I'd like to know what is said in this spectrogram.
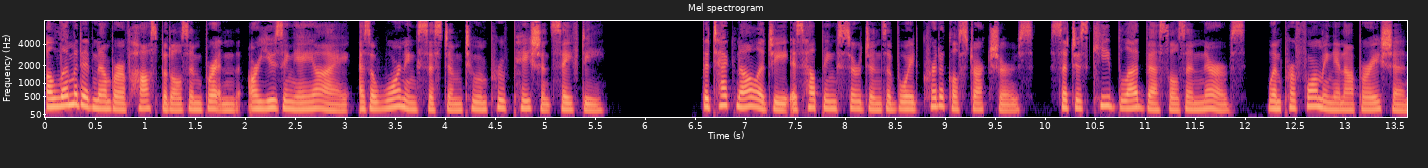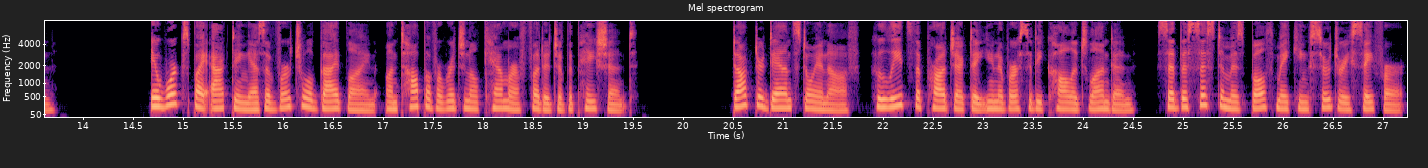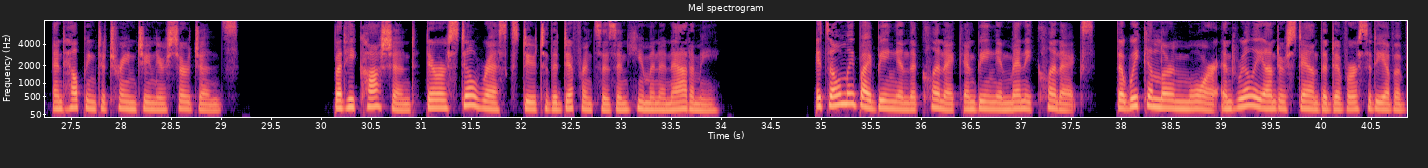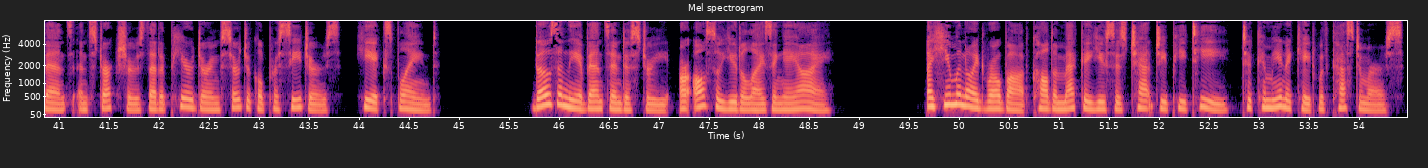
A limited number of hospitals in Britain are using AI as a warning system to improve patient safety. The technology is helping surgeons avoid critical structures, such as key blood vessels and nerves, when performing an operation. It works by acting as a virtual guideline on top of original camera footage of the patient. Dr. Dan Stoyanov, who leads the project at University College London, said the system is both making surgery safer and helping to train junior surgeons. But he cautioned there are still risks due to the differences in human anatomy. It's only by being in the clinic and being in many clinics that we can learn more and really understand the diversity of events and structures that appear during surgical procedures, he explained. Those in the events industry are also utilizing AI. A humanoid robot called Ameca uses ChatGPT to communicate with customers.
